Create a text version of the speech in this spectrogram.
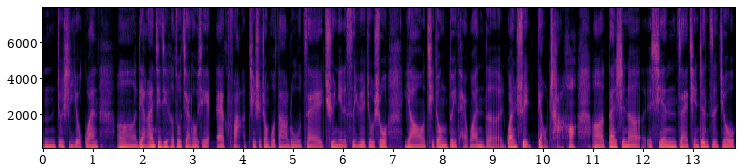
嗯，就是有关呃两岸经济合作架构协议 ECFA。其实中国大陆在去年的四月就说要启动对台湾的关税调查哈，呃，但是呢，先在前阵子就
